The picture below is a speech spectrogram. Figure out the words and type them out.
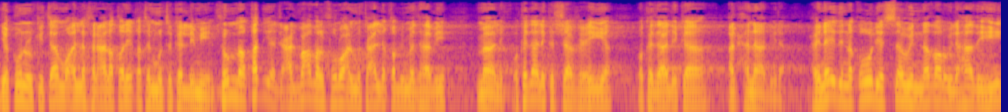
يكون الكتاب مؤلفا على طريقة المتكلمين. ثم قد يجعل بعض الفروع المتعلقة بمذهب مالك. وكذلك الشافعية وكذلك الحنابلة. حينئذ نقول يستوي النظر إلى هذه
